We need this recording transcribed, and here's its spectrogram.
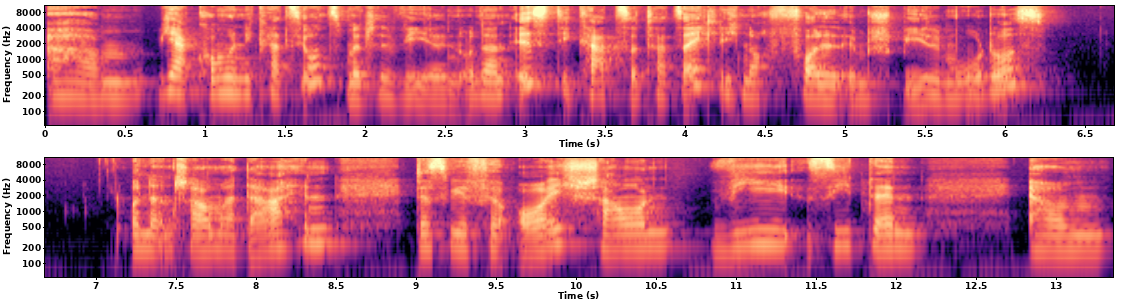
ähm, ja, Kommunikationsmittel wählen. Und dann ist die Katze tatsächlich noch voll im Spielmodus. Und dann schauen wir dahin, dass wir für euch schauen, wie sieht denn ähm,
